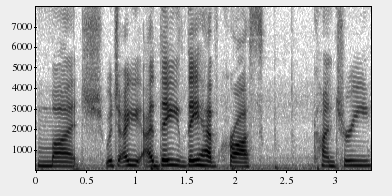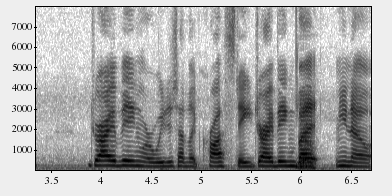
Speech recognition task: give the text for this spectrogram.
much, which I, I they they have cross country driving or we just have like cross state driving, Yeah. but you know,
